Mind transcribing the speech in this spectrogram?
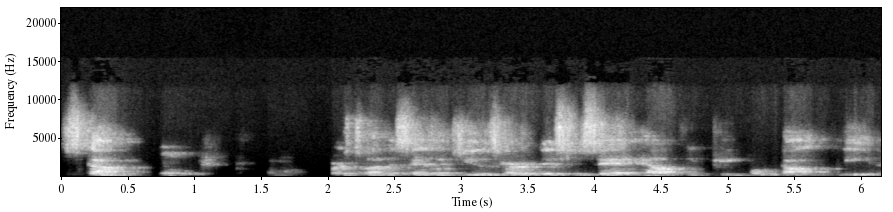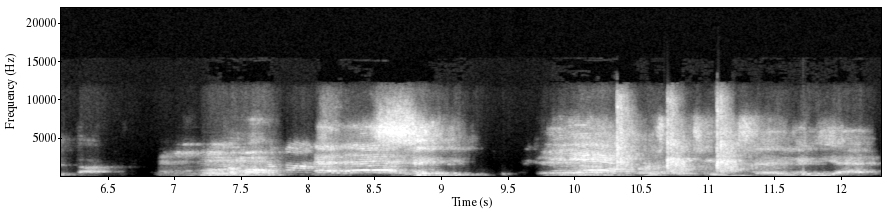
scum? Mm-hmm. Verse 12 it says, When Jesus heard this, he said, Healthy people don't need a doctor. Come on. Sick people. Yeah. Verse 13 says, And he added,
